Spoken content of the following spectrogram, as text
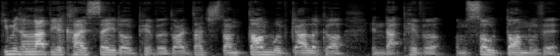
Give me the Lavia Caicedo pivot. I, I just I'm done with Gallagher in that pivot. I'm so done with it.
